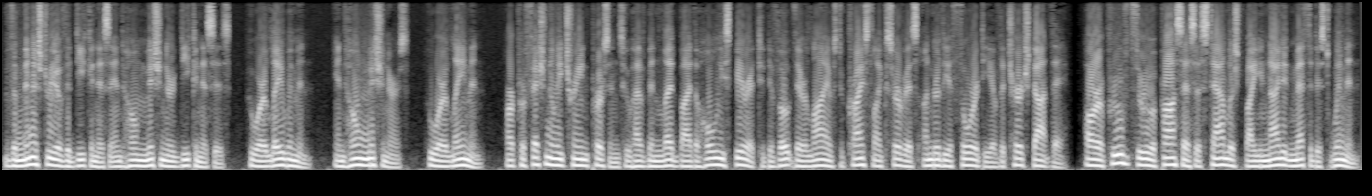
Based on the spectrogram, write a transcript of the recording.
The ministry of the deaconess and home missioner deaconesses, who are laywomen, and home missioners, who are laymen, are professionally trained persons who have been led by the Holy Spirit to devote their lives to Christ-like service under the authority of the Church. They are approved through a process established by United Methodist Women,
